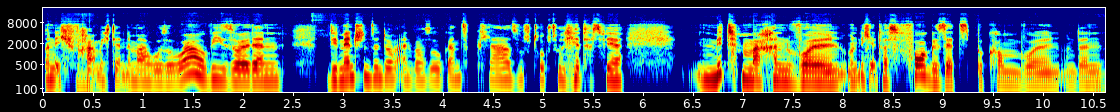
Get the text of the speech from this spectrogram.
Und ich frage mhm. mich dann immer wo so, wow, wie soll denn, die Menschen sind doch einfach so ganz klar so strukturiert, dass wir mitmachen wollen und nicht etwas vorgesetzt bekommen wollen. Und dann mhm.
